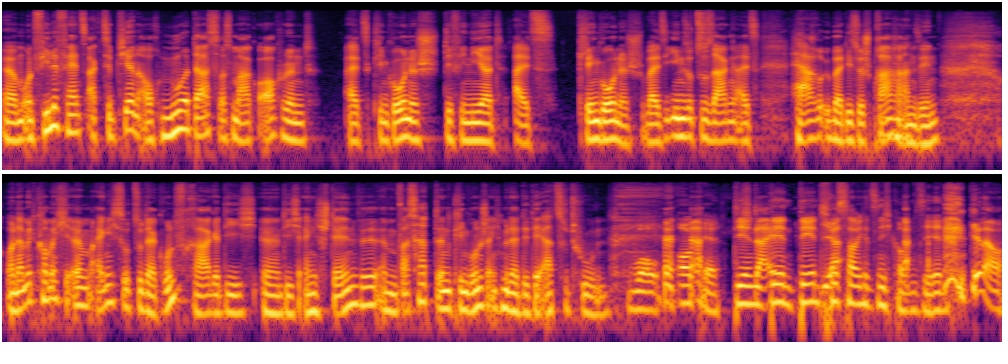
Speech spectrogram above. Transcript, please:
Ähm, und viele Fans akzeptieren auch nur das, was Mark Orkrand als klingonisch definiert, als Klingonisch, weil sie ihn sozusagen als Herr über diese Sprache mhm. ansehen. Und damit komme ich ähm, eigentlich so zu der Grundfrage, die ich, äh, die ich eigentlich stellen will. Ähm, was hat denn Klingonisch eigentlich mit der DDR zu tun? Wow, okay. Den, den, den Twist ja. habe ich jetzt nicht kommen sehen. genau,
